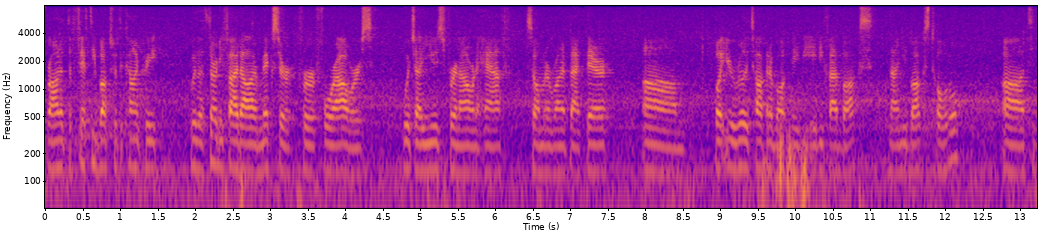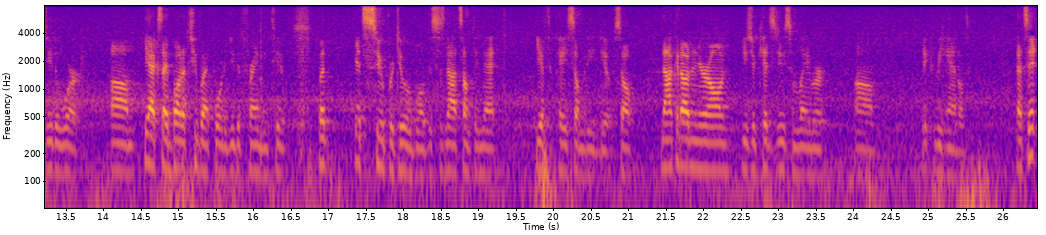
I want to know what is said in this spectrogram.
round it to 50 bucks worth of concrete with a $35 mixer for four hours which I used for an hour and a half. So I'm going to run it back there. Um, but you're really talking about maybe 85 bucks, 90 bucks total uh, to do the work. Um, yeah, because I bought a 2x4 to do the framing too. But it's super doable. This is not something that you have to pay somebody to do. So knock it out on your own. Use your kids to do some labor. Um, it can be handled. That's it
